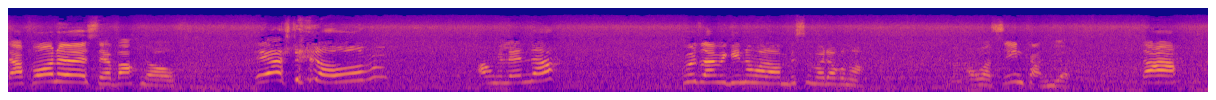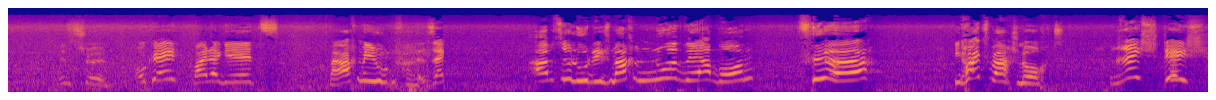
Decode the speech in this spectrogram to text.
Da vorne ist der Bachlauf. Er steht da oben am Geländer. Ich würde sagen, wir gehen nochmal da ein bisschen weiter runter. Dass man auch was sehen kann hier. Da ist schön. Okay, weiter geht's. Bei 8 Minuten 6. Absolut, ich mache nur Werbung für die Holzbachschlucht. Richtig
